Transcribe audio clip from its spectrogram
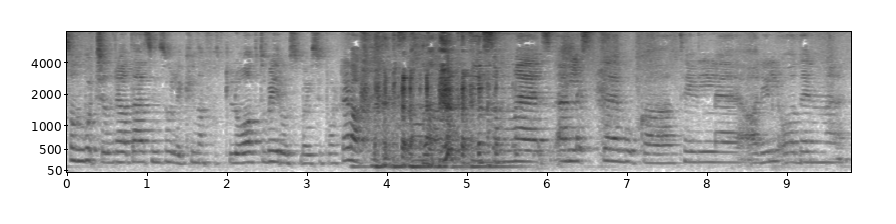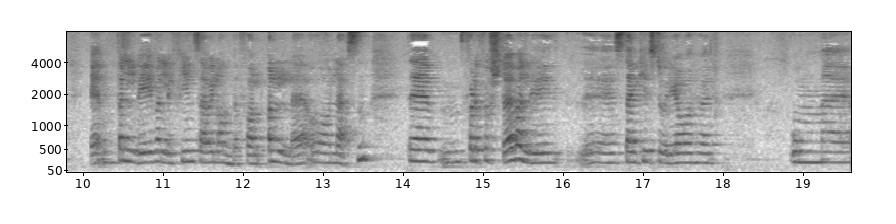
Sånn bortsett fra at jeg syns Ole kunne ha fått lov til å bli Rosenborg-supporter, da. Så jeg som, eh, jeg har lest eh, boka til Arild, og den er veldig, veldig fin, så jeg vil anbefale alle å lese den. Det er mm, for det første en veldig sterk historie å høre om eh,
